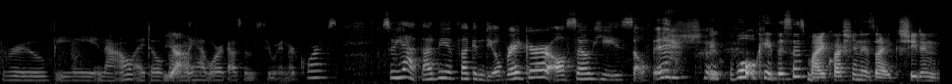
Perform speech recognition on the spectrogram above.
through being eaten out. I don't Yeah. normally have orgasms through intercourse. So yeah, that'd be a fucking deal breaker. Also, he's selfish. Well, okay, this is my question is like she didn't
